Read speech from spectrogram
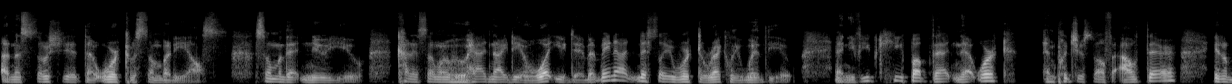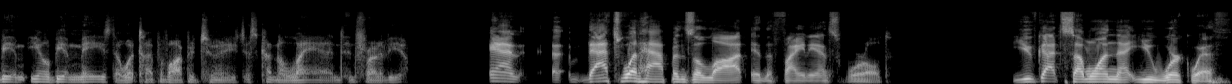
an associate that worked with somebody else, someone that knew you, kind of someone who had an idea of what you did, but may not necessarily work directly with you. And if you keep up that network and put yourself out there, it'll be you'll be amazed at what type of opportunities just kind of land in front of you. And Uh, that's what happens a lot in the finance world. You've got someone that you work with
